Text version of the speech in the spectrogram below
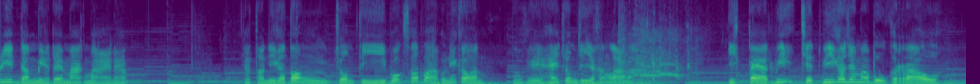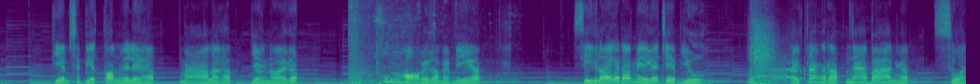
รีดดาเมจได้มากมายนะครับ แต่ตอนนี้ก็ต้องโจมตีพวกซอสหวานพวกนี้ก่อน โอเค ให้โจมตีจากข้างหลัง อีก 8 วิ 7 วิก็จะมาบุกเรา เตรียมสเปียร์ต้อนไว้เลยครับ มาแล้วครับ อย่างน้อยก็พุ่งห่อไปก่อนแบบนี้ครับ 400กว่าดาเมจก็เจ็บอยู่ ไปตั้งรับหน้าบ้านครับ ส่วน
